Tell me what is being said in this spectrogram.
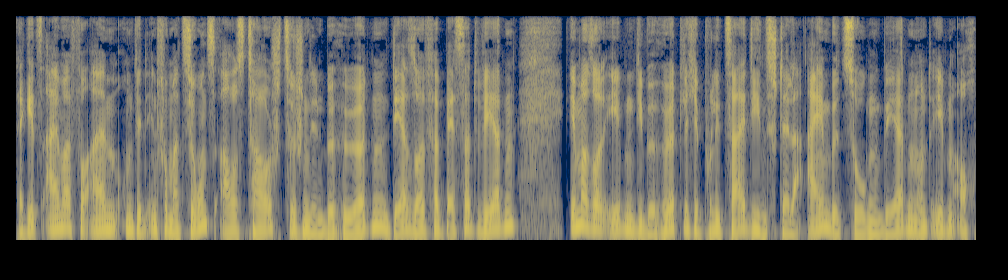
Da geht es einmal vor allem um den Informationsaustausch zwischen den Behörden. Der soll verbessert werden. Immer soll eben die behördliche Polizeidienststelle einbezogen werden und eben auch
